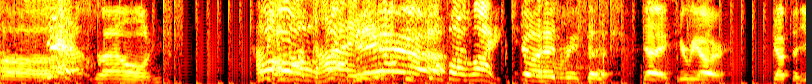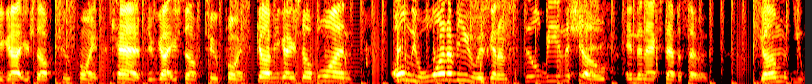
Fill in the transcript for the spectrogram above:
Uh, Yes! Round. How did you not die? That's the stuff I like! Go ahead and reset. Guys, here we are. Gupta, you got yourself two points. Cav, you've got yourself two points. Gum, you got yourself one. Only one of you is gonna still be in the show in the next episode. Gum, you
